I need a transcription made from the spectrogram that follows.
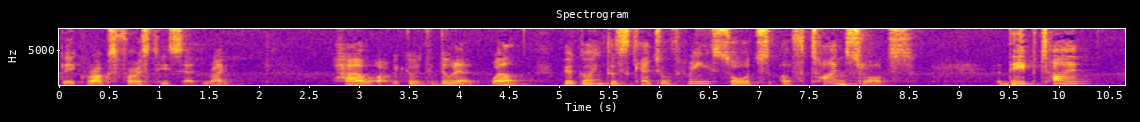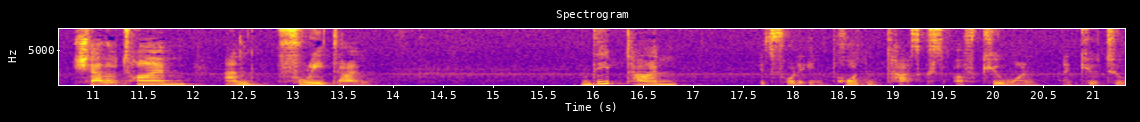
Big rocks first, he said, right? How are we going to do that? Well, we are going to schedule three sorts of time slots deep time, shallow time, and free time. Deep time is for the important tasks of Q1 and Q2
